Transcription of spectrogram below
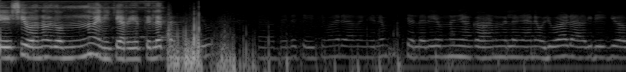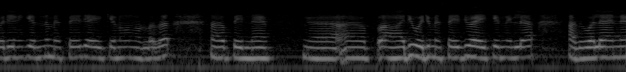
ദേഷ്യമാണോ ഇതൊന്നും എനിക്കറിയത്തില്ല. താങ്ക് യു എന്റെ ചേച്ചിമാരാണെങ്കിലും ചിലരെ ഒന്നും ഞാൻ കാണുന്നില്ല. ഞാൻ ഒരുപാട് ആഗ്രഹിക്കും അവരെനിക്ക് എന്ന് മെസ്സേജ് അയക്കണമെന്നുള്ളത്. പിന്നെ ആരും ഒരു മെസ്സേജും അയക്കുന്നില്ല. അതുപോലെ തന്നെ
